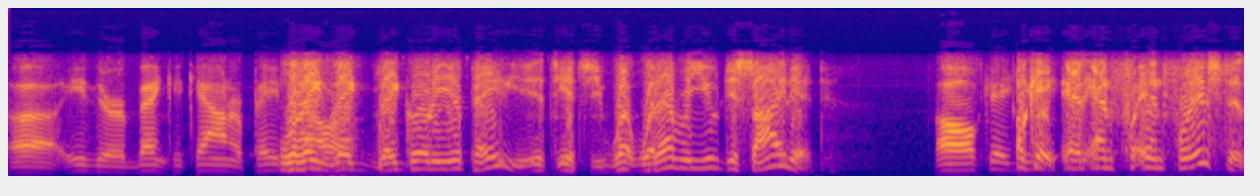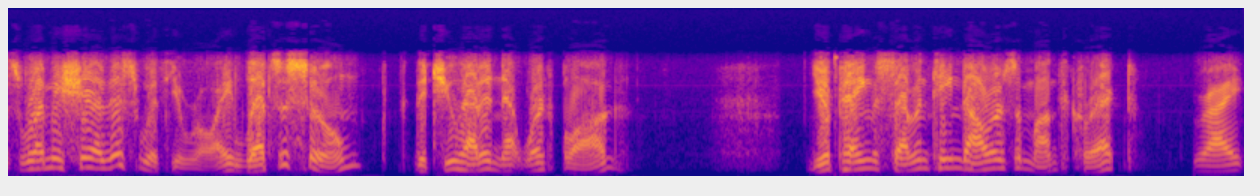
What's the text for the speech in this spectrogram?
uh, either a bank account or PayPal? Well, they they they go to your pay. It's it's whatever you decided. Oh, okay. Okay, and and for and for instance, let me share this with you, Roy. Let's assume that you had a network blog. You're paying seventeen dollars a month, correct? Right.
